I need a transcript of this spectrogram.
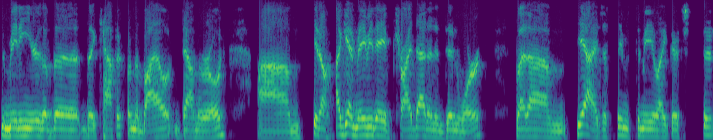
remaining years of the the cap it from the buyout down the road? Um, you know, again, maybe they've tried that and it didn't work, but um, yeah, it just seems to me like there's there,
